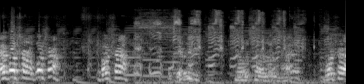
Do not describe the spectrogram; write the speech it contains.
এই বসা বসা বসা বসা বসা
